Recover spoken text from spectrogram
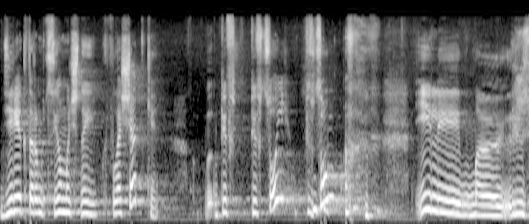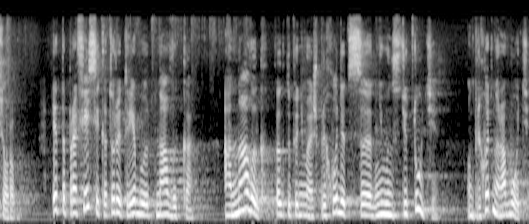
директором съемочной площадки, пев, певцой, певцом или э, режиссером? Это профессии, которые требуют навыка. А навык, как ты понимаешь, приходит с, не в институте, он приходит на работе.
